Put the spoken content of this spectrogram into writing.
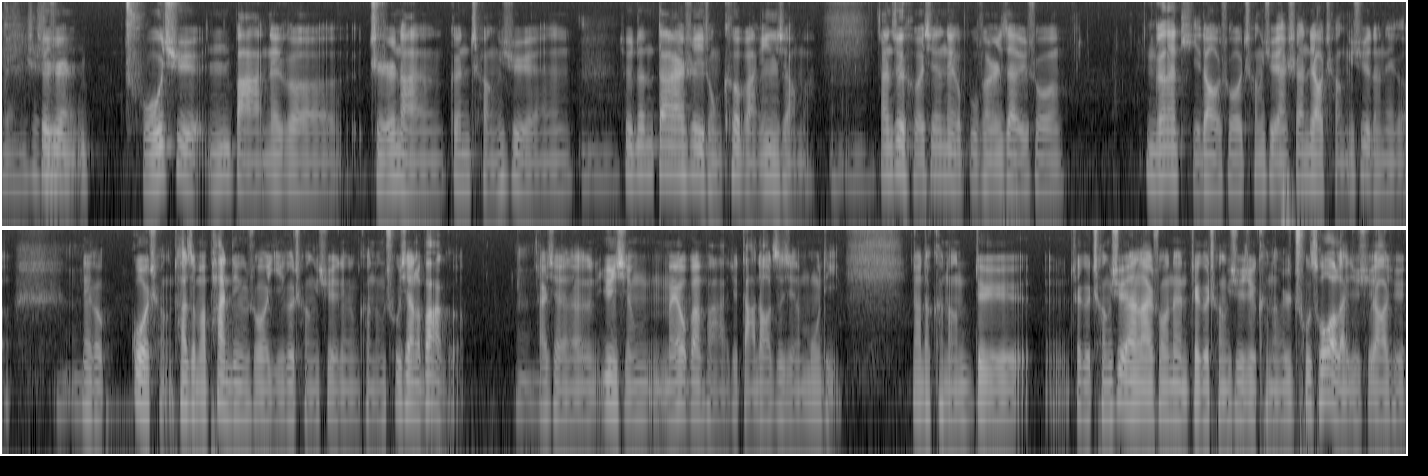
原因是就是除去你把那个直男跟程序员，就当当然是一种刻板印象嘛，但最核心的那个部分是在于说，你刚才提到说程序员删掉程序的那个那个过程，他怎么判定说一个程序呢可能出现了 bug，而且呢运行没有办法去达到自己的目的，那他可能对于呃这个程序员来说，那这个程序就可能是出错了，就需要去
